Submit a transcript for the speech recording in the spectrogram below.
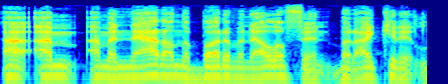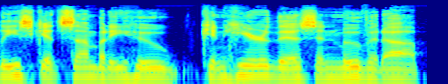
I'm, I'm a gnat on the butt of an elephant, but I can at least get somebody who can hear this and move it up.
